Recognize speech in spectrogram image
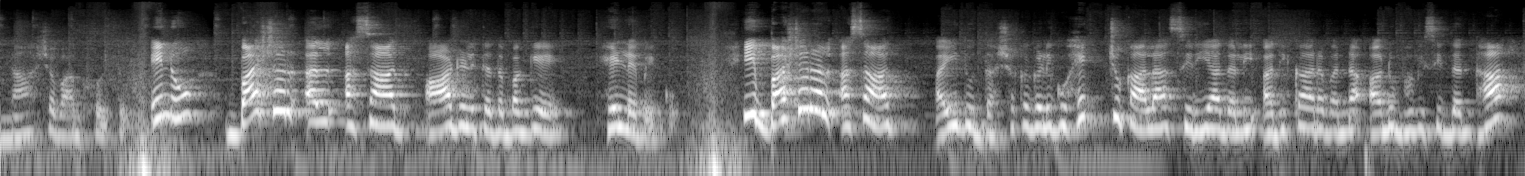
ನಾಶವಾಗಿ ಹೋಯಿತು ಇನ್ನು ಬಶರ್ ಅಲ್ ಅಸಾದ್ ಆಡಳಿತದ ಬಗ್ಗೆ ಹೇಳಲೇಬೇಕು. ಈ ಬಶರ್ ಅಲ್ ಅಸಾದ್ ಐದು ದಶಕಗಳಿಗೂ ಹೆಚ್ಚು ಕಾಲ ಸಿರಿಯಾದಲ್ಲಿ ಅಧಿಕಾರವನ್ನ ಅನುಭವಿಸಿದ್ದಂತಹ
